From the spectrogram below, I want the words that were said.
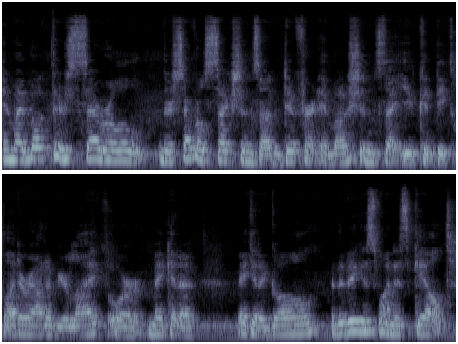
In my book, there's several there's several sections on different emotions that you could declutter out of your life or make it a make it a goal. The biggest one is guilt.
